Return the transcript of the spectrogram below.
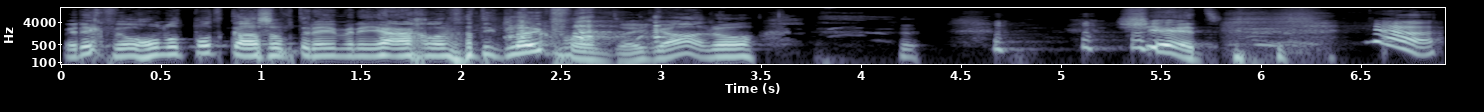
weet ik veel, 100 podcasts op te nemen in een jaar. Gewoon wat hij het leuk vond. Weet je wel? Shit. Ja,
